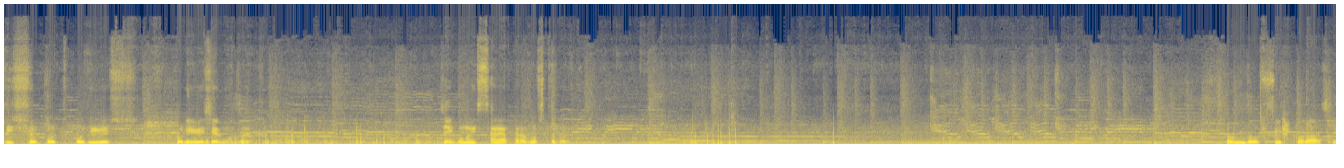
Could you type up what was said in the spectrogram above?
দৃশ্য পরিবেশ পরিবেশের মতো আর কি। যে কোনো স্থানে আপনারা বসতে পারেন। সুন্দর সিট করা আছে।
